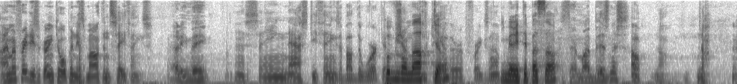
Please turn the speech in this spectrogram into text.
I'm afraid he's going to open his mouth and say things. How do you mean? Eh, saying nasty things about the work that Pauvre we have done Jean-Marc, hein. together, for example. Il méritait pas ça. Is that my business? Oh, no, no.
